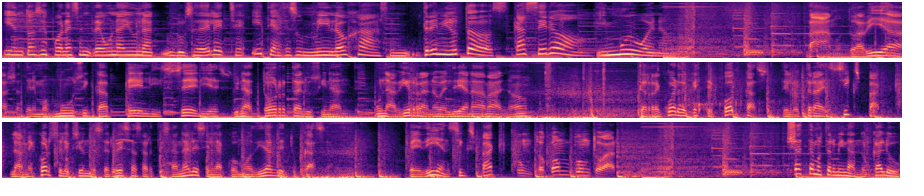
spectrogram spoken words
y entonces pones entre una y una dulce de leche y te haces un mil hojas en 3 minutos, casero y muy bueno. Todavía ya tenemos música, pelis, series y una torta alucinante. Una birra no vendría nada mal, ¿no? Te recuerdo que este podcast te lo trae Six Pack, la mejor selección de cervezas artesanales en la comodidad de tu casa. Pedí en sixpack.com.ar. Ya estamos terminando, Calu.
